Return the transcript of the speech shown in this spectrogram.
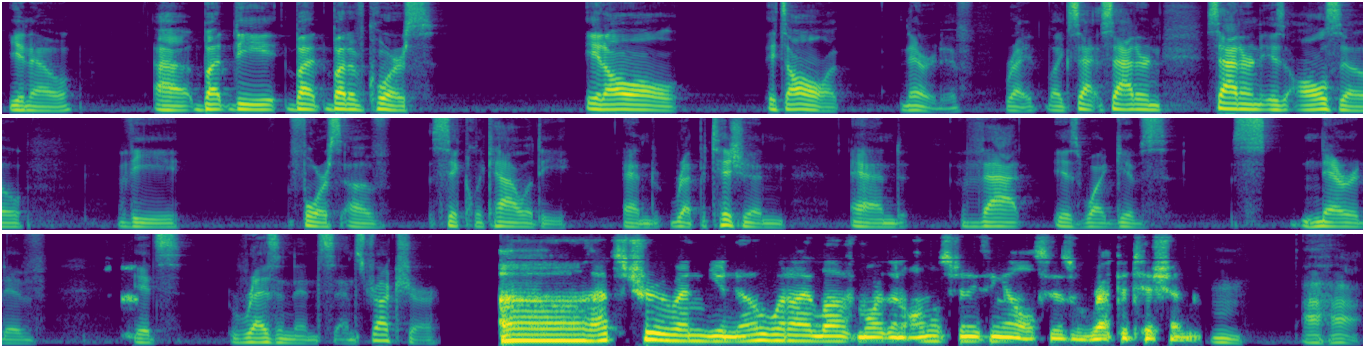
you know. Uh, but the but but of course, it all it's all narrative, right? Like Saturn Saturn is also the force of cyclicality and repetition and that is what gives narrative its resonance and structure uh, that's true. And you know what I love more than almost anything else is repetition. Mm. Uh huh.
